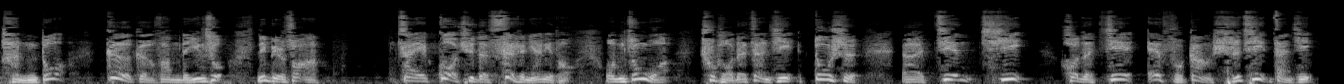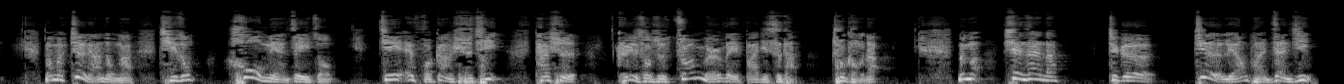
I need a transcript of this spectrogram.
很多各个方面的因素。你比如说啊，在过去的四十年里头，我们中国。出口的战机都是，呃歼七或者歼 F 杠十七战机。那么这两种啊，其中后面这一种歼 F 杠十七，它是可以说是专门为巴基斯坦出口的。那么现在呢，这个这两款战机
